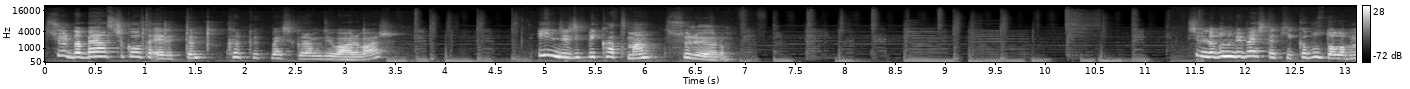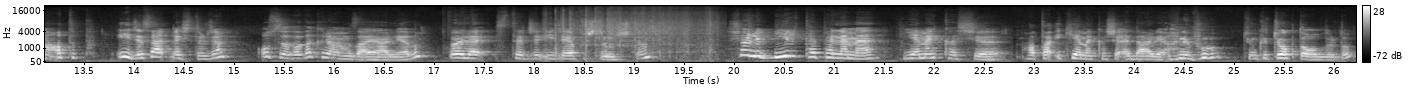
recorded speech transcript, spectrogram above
Şurada beyaz çikolata erittim. 40-45 gram civarı var. İncecik bir katman sürüyorum. Şimdi bunu bir 5 dakika buzdolabına atıp iyice sertleştireceğim. O sırada da kremamızı ayarlayalım. Böyle strece iyice yapıştırmıştım. Şöyle bir tepeleme yemek kaşığı hatta iki yemek kaşığı eder yani bu. Çünkü çok doldurdum.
